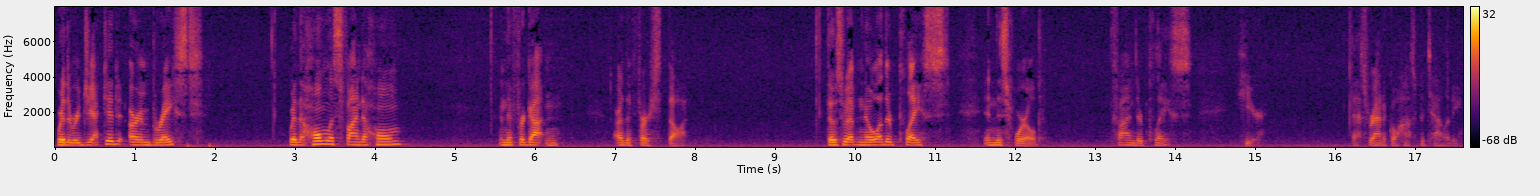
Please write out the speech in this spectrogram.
where the rejected are embraced, where the homeless find a home, and the forgotten are the first thought. Those who have no other place in this world find their place here. That's radical hospitality.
